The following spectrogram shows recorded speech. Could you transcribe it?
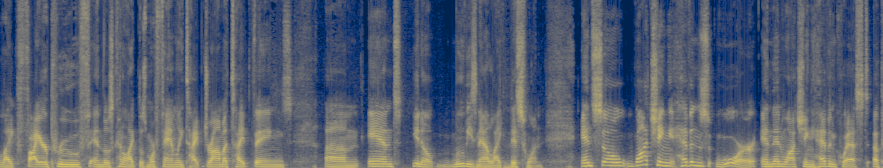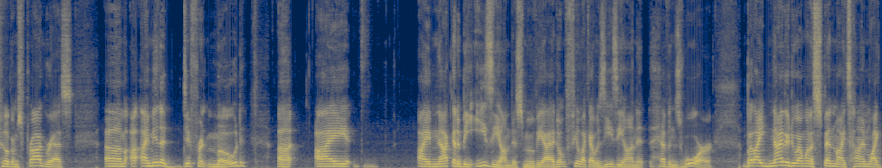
like Fireproof and those kind of like those more family type drama type things. Um, and you know movies now like this one and so watching heaven's war and then watching heaven quest a pilgrim's progress um, I, am in a different mode uh, i i'm not going to be easy on this movie i don't feel like i was easy on heaven's war but i neither do i want to spend my time like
